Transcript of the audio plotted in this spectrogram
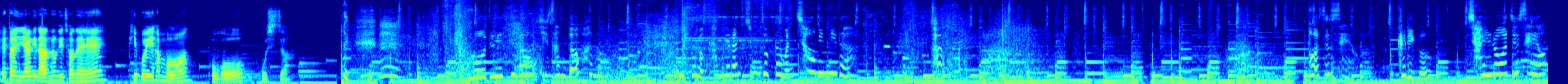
일단 이야기 나누기 전에 PV 한번 보고 오시죠 모두의 뜨거운 시선과 환호 이토록 강렬한 충족감은 처음입니다 하! 벗으세요 그리고 자유로워지세요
